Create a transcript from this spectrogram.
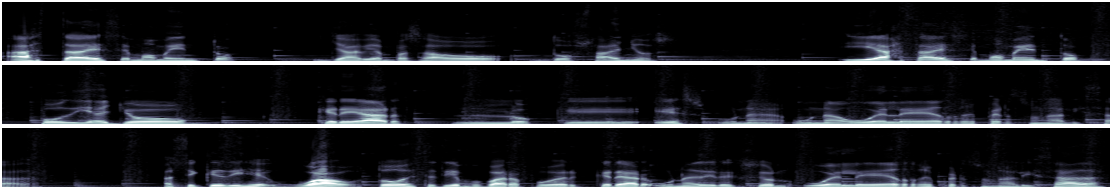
hasta ese momento ya habían pasado dos años y hasta ese momento podía yo crear lo que es una, una ULR personalizada. Así que dije, wow, todo este tiempo para poder crear una dirección ULR personalizada.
